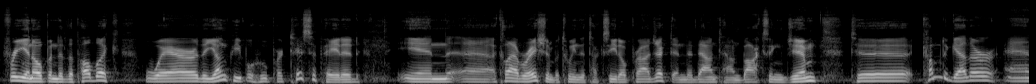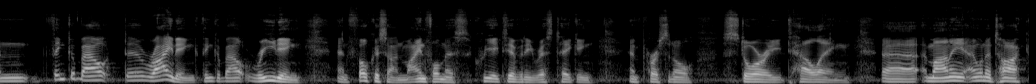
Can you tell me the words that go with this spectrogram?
free and open to the public, where the young people who participated in uh, a collaboration between the Tuxedo Project and the Downtown Boxing Gym to come together and think about uh, riding, think about reading, and focus on mindfulness, creativity, risk taking, and personal storytelling. Uh, Imani, I want to talk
